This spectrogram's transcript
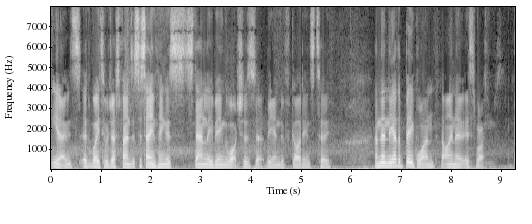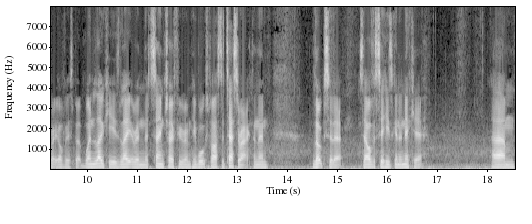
you know, it's a way to address fans. It's the same thing as Stan Lee being the Watchers at the end of Guardians 2. And then the other big one that I noticed, well, pretty obvious, but when Loki is later in the same trophy room, he walks past the Tesseract and then looks at it. So obviously he's going to nick it. Um,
